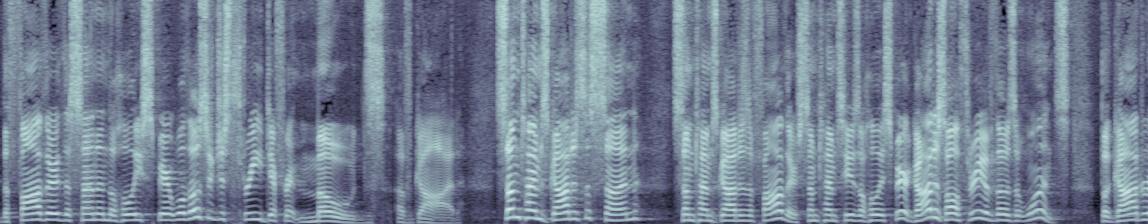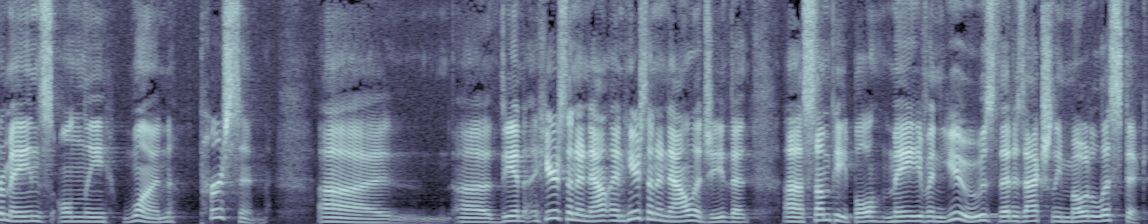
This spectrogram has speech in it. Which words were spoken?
the Father, the Son, and the Holy Spirit, well, those are just three different modes of God. Sometimes God is a Son, sometimes God is a Father, sometimes He is a Holy Spirit. God is all three of those at once, but God remains only one person. Uh, uh, the, here's an anal- and here's an analogy that uh, some people may even use that is actually modalistic.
